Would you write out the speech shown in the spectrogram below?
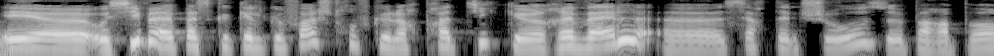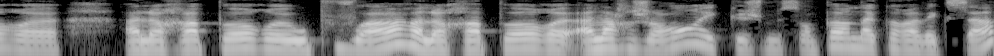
Et euh, aussi bah, parce que quelquefois je trouve que leur pratique euh, révèle euh, certaines choses par rapport à leur rapport au pouvoir, à leur rapport à l'argent et que je me sens pas en accord avec ça.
